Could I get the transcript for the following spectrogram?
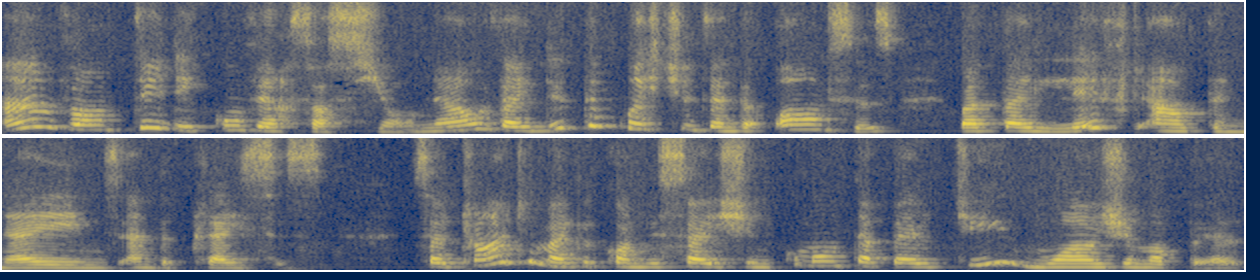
inventer des conversations. Now they did the questions and the answers, but they left out the names and the places. So try to make a conversation. Comment t'appelles-tu? Moi, je m'appelle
